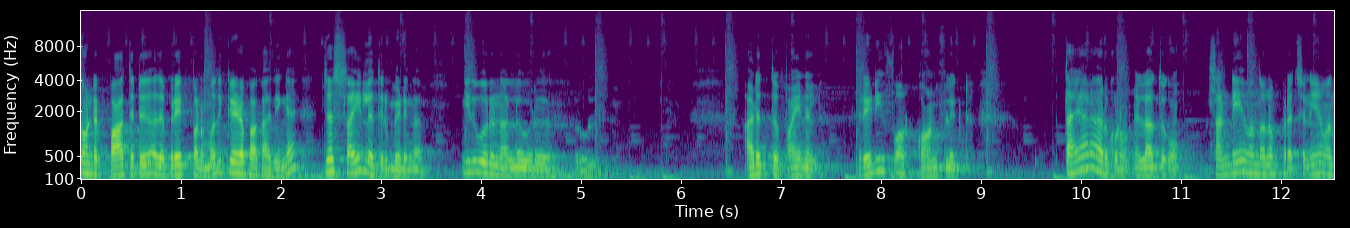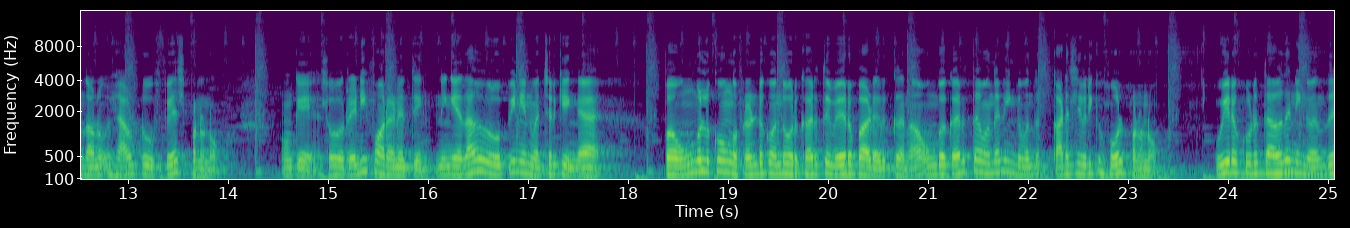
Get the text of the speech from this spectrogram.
கான்டாக்ட் பார்த்துட்டு அதை பிரேக் பண்ணும்போது கீழே பார்க்காதீங்க. ஜஸ்ட் சைடில் திரும்பிடுங்க. இது ஒரு நல்ல ஒரு ரூல் அடுத்து ஃபைனல் ரெடி ஃபார் கான்ஃப்ளிக்ட் தயாராக இருக்கணும் எல்லாத்துக்கும். சண்டையே வந்தாலும் பிரச்சனையே வந்தாலும் யூ ஹாவ் டு ஃபேஸ் பண்ணணும். Okay so ready for anything நீங்கள் ஏதாவது ஒரு ஒப்பீனியன் வச்சுருக்கீங்க. இப்போ உங்களுக்கும் உங்கள் ஃப்ரெண்டுக்கும் வந்து ஒரு கருத்து வேறுபாடு இருக்குதுன்னா உங்கள் கருத்தை வந்து நீங்கள் வந்து கடைசி வரைக்கும் ஹோல்ட் பண்ணணும். உயிரை கொடுத்தாவது நீங்கள் வந்து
